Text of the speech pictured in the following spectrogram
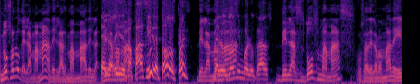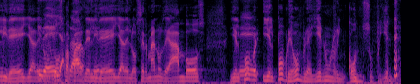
no solo de la mamá, de la mamá, de la, De de la lo- y de mamá, papá, sí, de todos, pues. de la De los mamá- dos involucrados. de las dos mamás, o sea, de la mamá de él y de ella, de Y los de dos ella, papás claro, de él y de ella, de los hermanos de ambos, y el Sí. pobre y el pobre hombre ahí en un rincón sufriendo.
